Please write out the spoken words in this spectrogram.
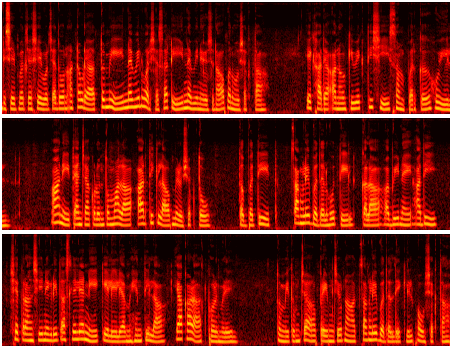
डिसेंबरच्या शेवटच्या दोन आठवड्यात तुम्ही नवीन वर्षासाठी नवीन योजना बनवू शकता. एखाद्या अनोळखी व्यक्तीशी संपर्क होईल आणि त्यांच्याकडून तुम्हाला आर्थिक लाभ मिळू शकतो. तब्येतीत चांगले बदल होतील. कला अभिनय आदी क्षेत्रांशी निगडीत असलेल्यांनी केलेल्या मेहनतीला या काळात फळ मिळेल. तुम्ही तुमच्या प्रेमजीवनात चांगले बदल देखील पाहू शकता.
